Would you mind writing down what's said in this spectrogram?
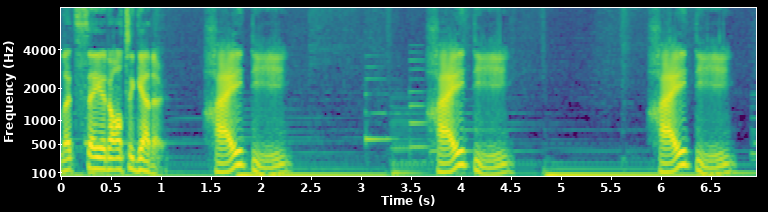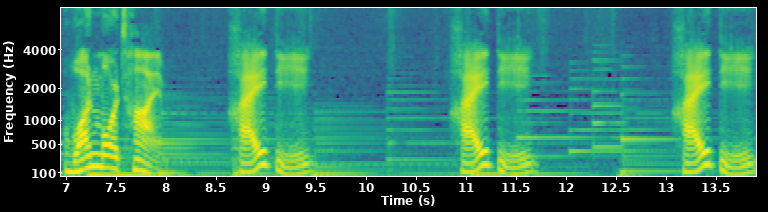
Let's say it all together. Haidi. Haidi. Haidi. One more time. Haidi. Haidi. Haidi.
